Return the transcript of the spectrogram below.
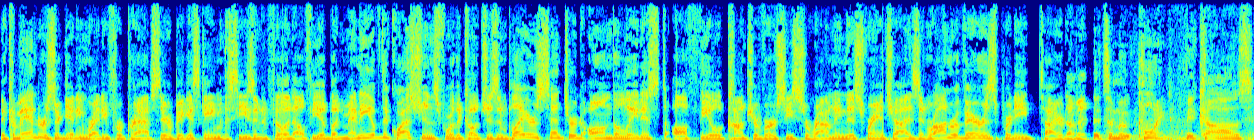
The Commanders are getting ready for perhaps their biggest game of the season in Philadelphia, but many of the questions for the coaches and players centered on the latest off field controversy surrounding this franchise, and Ron Rivera is pretty tired of it. It's a moot point because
